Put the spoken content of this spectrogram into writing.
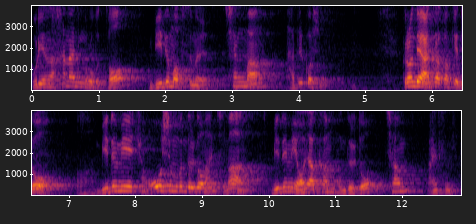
우리는 하나님으로부터 믿음 없음을 책망 받을 것입니다. 그런데 안타깝게도 어, 믿음이 좋으신 분들도 많지만 믿음이 연약한 분들도 참 많습니다.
